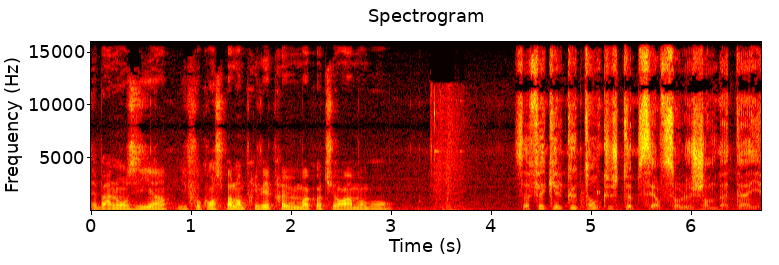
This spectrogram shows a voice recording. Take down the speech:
Eh ben allons-y, hein. il faut qu'on se parle en privé, préviens-moi quand tu auras un moment. Ça fait quelque temps que je t'observe sur le champ de bataille.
